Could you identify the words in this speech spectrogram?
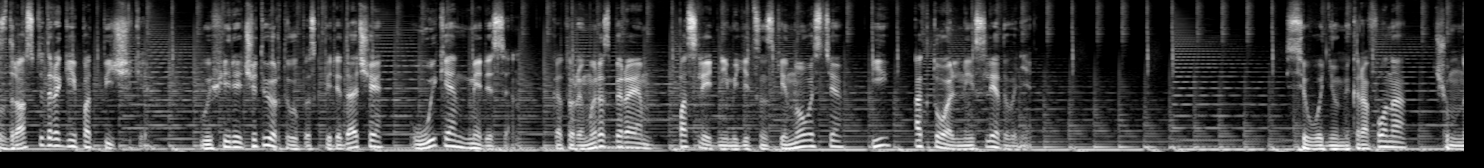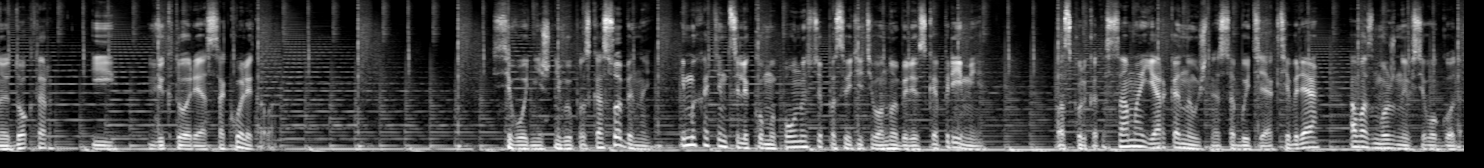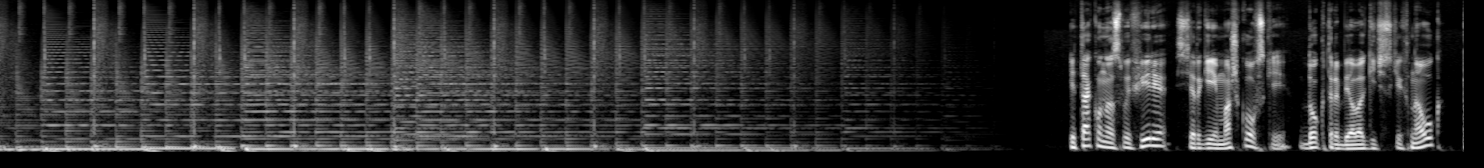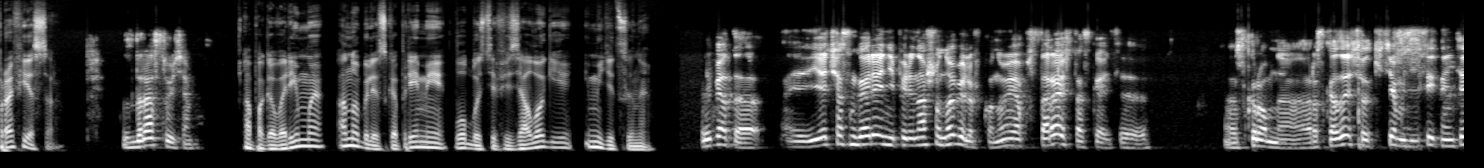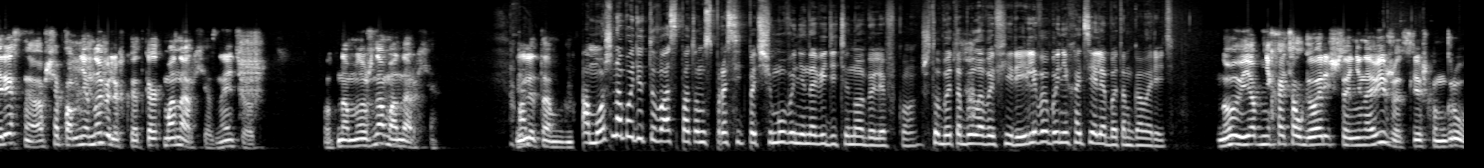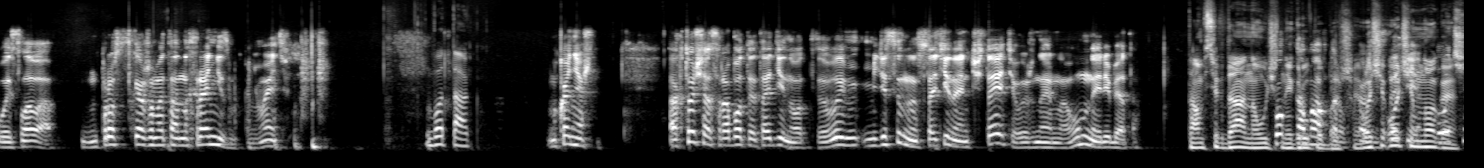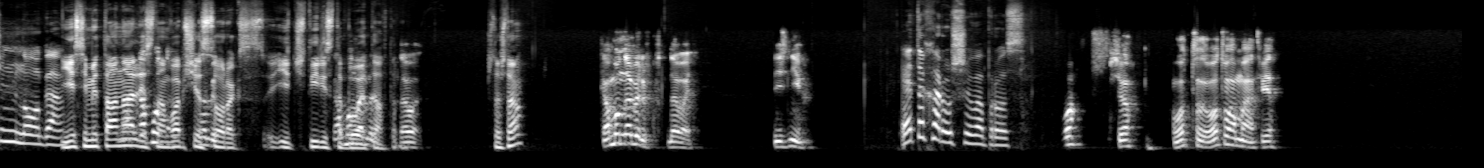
Здравствуйте, дорогие подписчики! В эфире четвертый выпуск передачи Weekend Medicine, в которой мы разбираем последние медицинские новости и актуальные исследования. Сегодня у микрофона чумной доктор и Виктория Соколикова. Сегодняшний выпуск особенный, и мы хотим целиком и полностью посвятить его Нобелевской премии, поскольку это самое яркое научное событие октября, а возможно и всего года – Итак, у нас в эфире Сергей Машковский, доктор биологических наук, профессор. Здравствуйте. А поговорим мы о Нобелевской премии в области физиологии и медицины. Ребята, я, честно говоря, не переношу Нобелевку, но я постараюсь, так сказать, э, скромно рассказать. Все-таки тема действительно интересная. Вообще, по мне, Нобелевка — это как монархия, знаете, вот. Вот нам нужна монархия. Или а, там... а можно будет у вас потом спросить, почему вы ненавидите Нобелевку, чтобы это было в эфире? Или вы бы не хотели об этом говорить? Ну, я бы не хотел говорить, что я ненавижу, это слишком грубые слова. Просто, скажем, это анахронизм, понимаете? Вот так. Ну, конечно. А кто сейчас работает один? Вот вы медицину статьи, наверное, читаете? Вы же, наверное, умные ребята. Там всегда научные Сколько группы большие. Очень, очень много. Очень много. Если метаанализ, ну, там вообще 40 и 400 кому бывает авторов. Что-что? Кому Нобелевку давать из них? Это хороший вопрос. О, все. Вот, вот вам и ответ.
